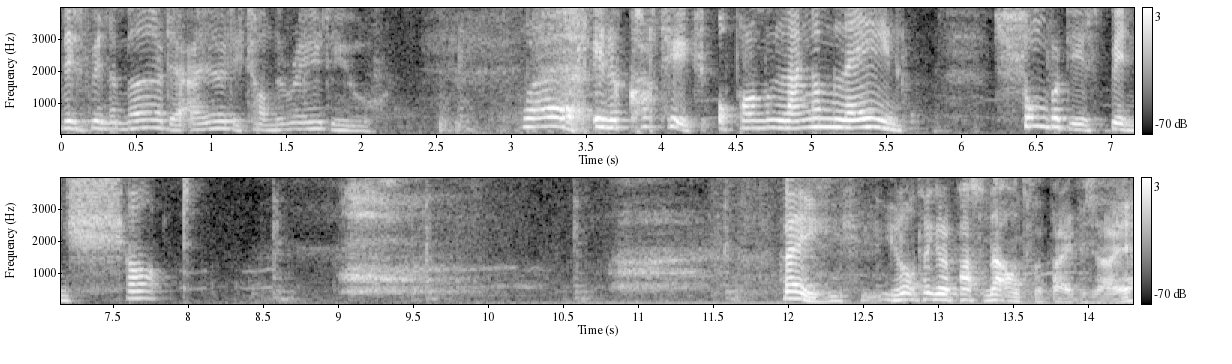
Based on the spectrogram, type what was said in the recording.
There's been a murder. I heard it on the radio. Where? In a cottage up on Langham Lane. Somebody's been shot. Hey, you're not thinking of passing that on to the papers, are you?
